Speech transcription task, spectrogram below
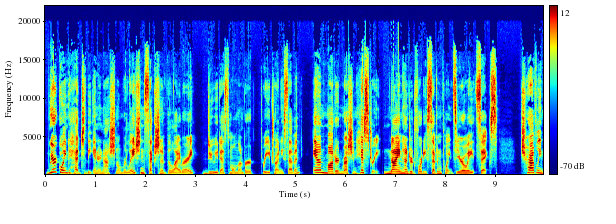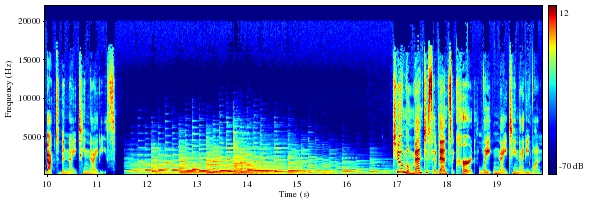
We're going to head to the International Relations section of the library, Dewey Decimal number 327, and Modern Russian History 947.086, traveling back to the 1990s. Momentous events occurred late in 1991.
